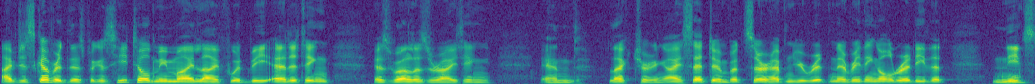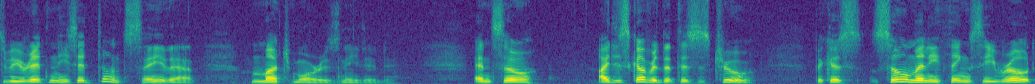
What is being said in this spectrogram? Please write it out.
I've discovered this because he told me my life would be editing as well as writing and lecturing. I said to him, But, sir, haven't you written everything already that needs to be written? He said, Don't say that. Much more is needed. And so I discovered that this is true because so many things he wrote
